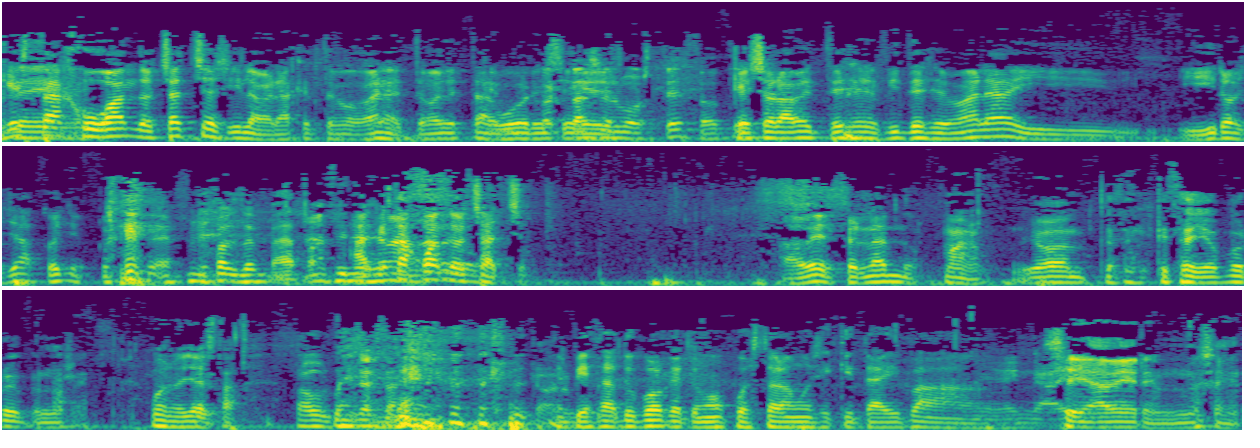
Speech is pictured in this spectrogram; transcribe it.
qué de- estás jugando, chacho? Sí, la verdad es que tengo ganas. Tengo el Star Wars ese el bostezo, que solamente es el fin de semana y, y iros ya, coño. ¿A qué estás jugando, chacho? A ver, Fernando. Bueno, yo empiezo, empiezo yo por... no sé. Bueno, ya está. Raúl, Ya está. Empieza tú porque te hemos puesto la musiquita ahí para... Sí, a ver, no sé.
